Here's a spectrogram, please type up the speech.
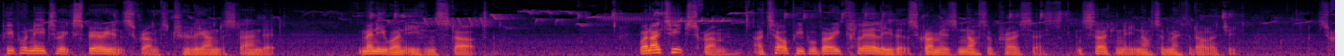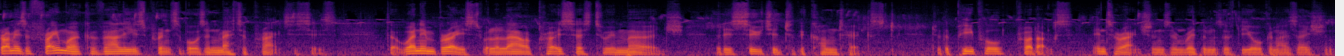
People need to experience Scrum to truly understand it. Many won't even start. When I teach Scrum, I tell people very clearly that Scrum is not a process, and certainly not a methodology. Scrum is a framework of values, principles, and meta practices that, when embraced, will allow a process to emerge that is suited to the context, to the people, products, interactions, and rhythms of the organization.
